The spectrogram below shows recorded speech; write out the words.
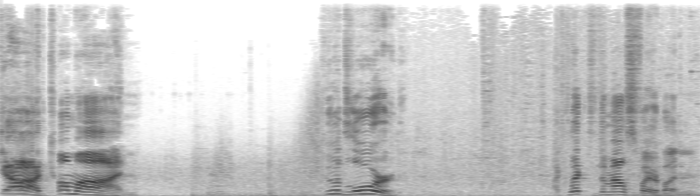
God, come on! Good lord! I clicked the mouse fire button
